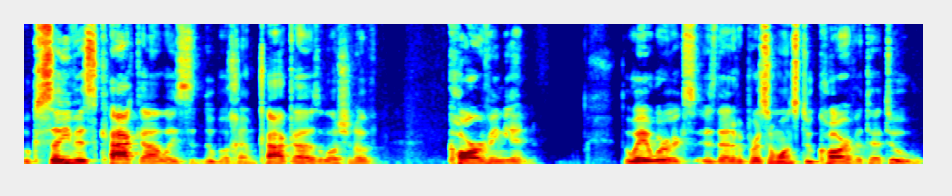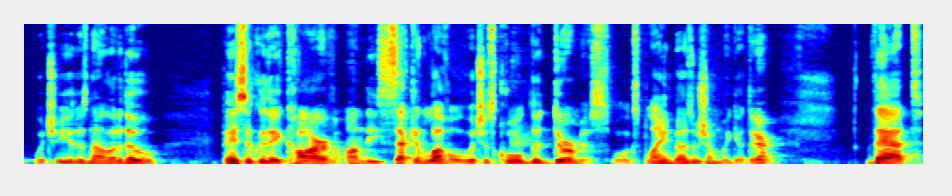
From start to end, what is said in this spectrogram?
"Uksevis kaka leisitnu b'chem." Kaka is a lotion of carving in. The way it works is that if a person wants to carve a tattoo, which he is not allowed to do, basically they carve on the second level, which is called the dermis. We'll explain, Bez Hashem, when we get there. That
